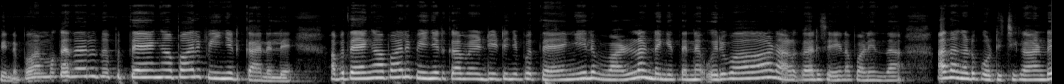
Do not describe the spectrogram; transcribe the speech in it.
പിന്നെ ഇപ്പോൾ നമുക്ക് ഏതായാലും ഇപ്പോൾ തേങ്ങാപ്പാൽ പിഴിഞ്ഞെടുക്കാനല്ലേ അപ്പോൾ തേങ്ങാപ്പാൽ പിഴിഞ്ഞെടുക്കാൻ വേണ്ടിയിട്ട് ഇനിയിപ്പോൾ തേങ്ങയിൽ വെള്ളം ഉണ്ടെങ്കിൽ തന്നെ ഒരുപാട് ആൾക്കാർ ചെയ്യണ പണി എന്താ? അതങ്ങോട്ട് പൊട്ടിച്ചിക്കാണ്ട്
